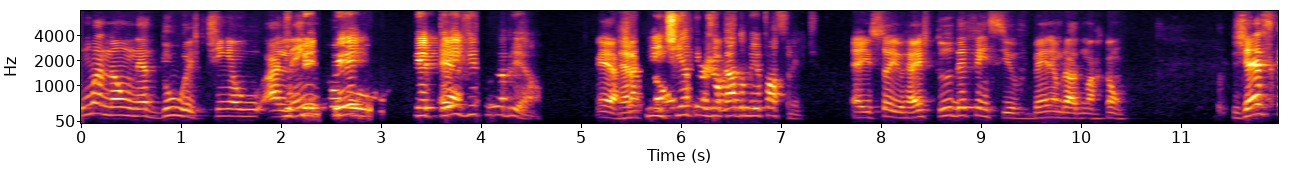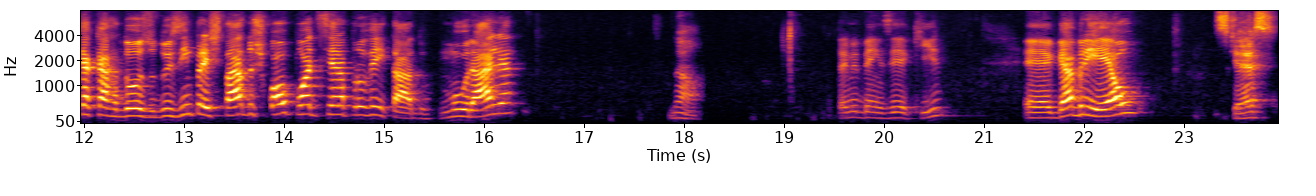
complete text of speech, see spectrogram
Uma não, né? Duas. Tinha o. Além Do PP. do. PP É. e Vitor Gabriel. É, Era quem tinha para jogar do meio para frente. é isso aí. O resto tudo defensivo. Bem lembrado, Marcão. Jéssica Cardoso, dos emprestados, qual pode ser aproveitado? Muralha, Não. até me benzer aqui. É, Gabriel, Esquece.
